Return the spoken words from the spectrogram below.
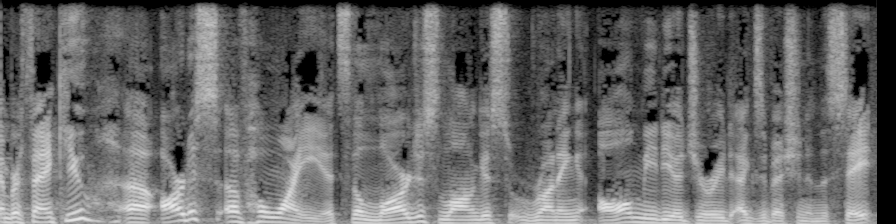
Amber, thank you. Uh, Artists of Hawaii. It's the largest, longest running all media juried exhibition in the state.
